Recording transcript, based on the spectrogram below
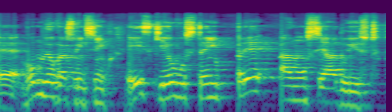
é, vamos ler o verso 25, eis que eu vos tenho pré-anunciado isto.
